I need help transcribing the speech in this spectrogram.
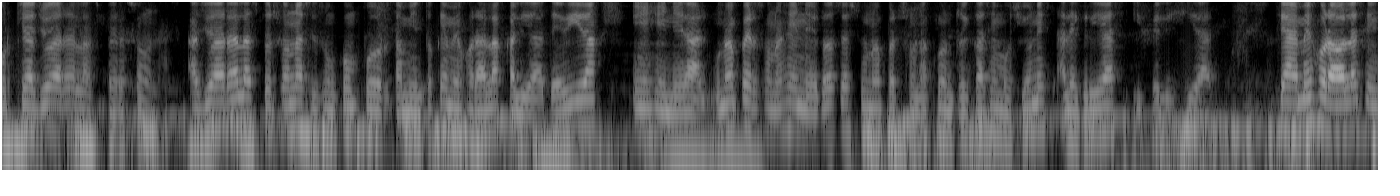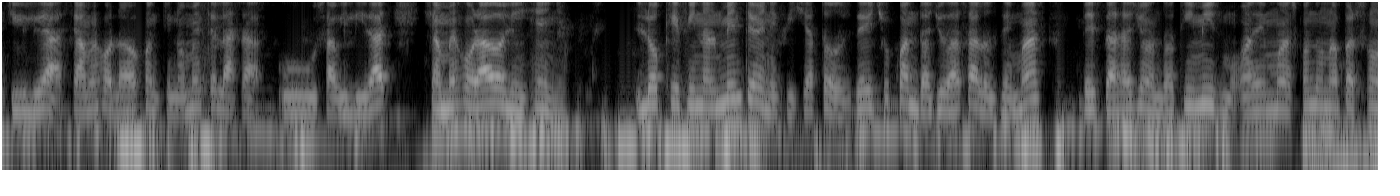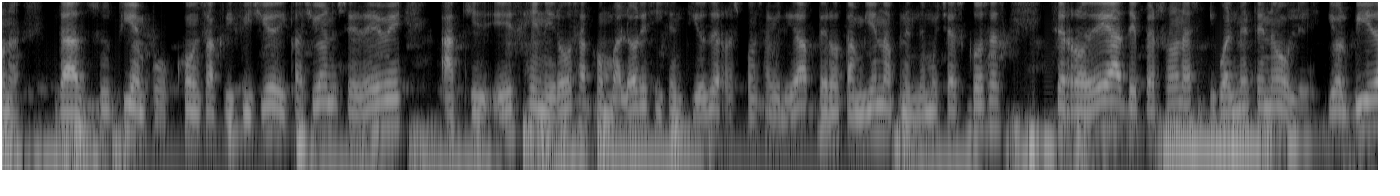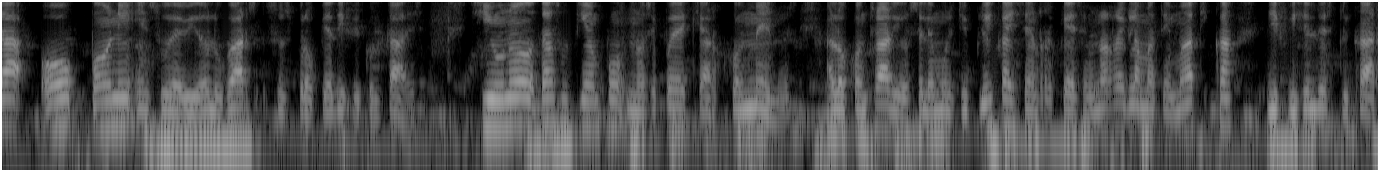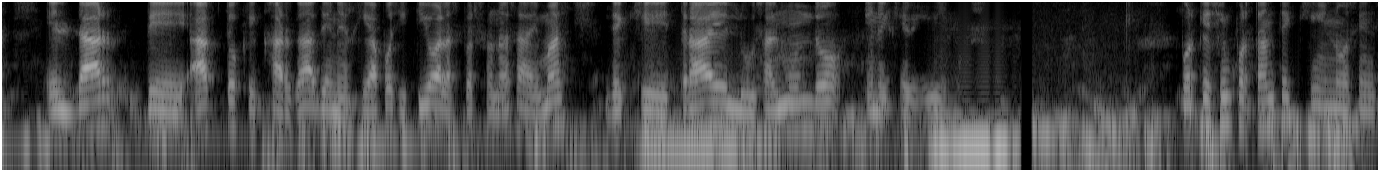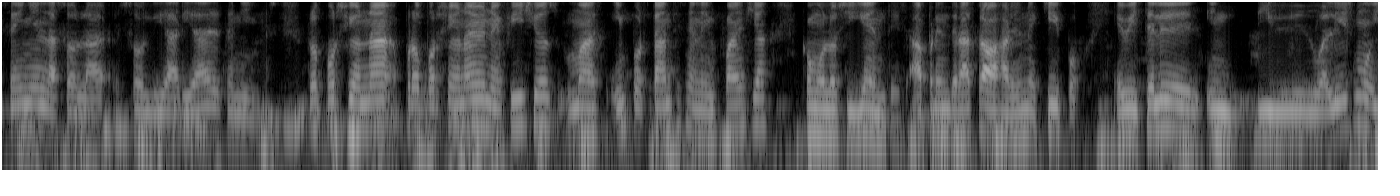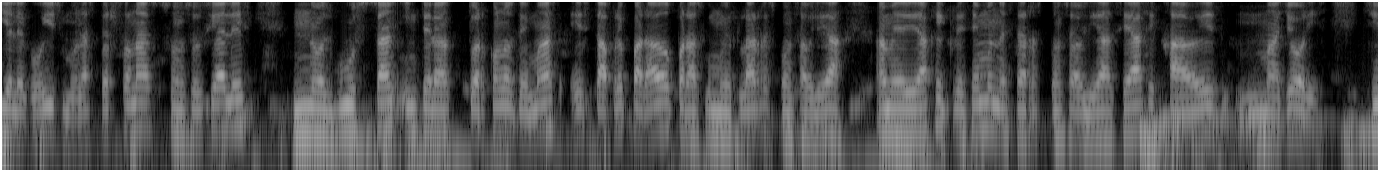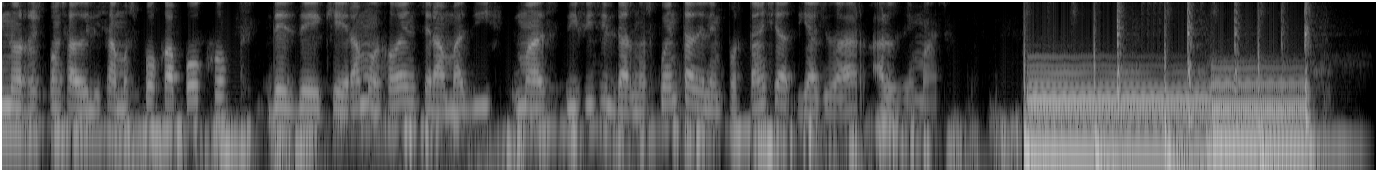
¿Por qué ayudar a las personas? Ayudar a las personas es un comportamiento que mejora la calidad de vida en general. Una persona generosa es una persona con ricas emociones, alegrías y felicidad. Se ha mejorado la sensibilidad, se ha mejorado continuamente la usabilidad, se ha mejorado el ingenio lo que finalmente beneficia a todos. De hecho, cuando ayudas a los demás, te estás ayudando a ti mismo. Además, cuando una persona da su tiempo con sacrificio y dedicación, se debe a que es generosa con valores y sentidos de responsabilidad, pero también aprende muchas cosas, se rodea de personas igualmente nobles y olvida o pone en su debido lugar sus propias dificultades. Si uno da su tiempo, no se puede quedar con menos, a lo contrario, se le multiplica y se enriquece. Una regla matemática difícil de explicar. El dar de acto que carga de energía positiva a las personas además de que trae luz al mundo en el que vivimos porque es importante que nos enseñen la solidaridad desde niños. Proporciona, proporciona beneficios más importantes en la infancia como los siguientes. Aprender a trabajar en equipo. Evite el individualismo y el egoísmo. Las personas son sociales, nos gustan interactuar con los demás, está preparado para asumir la responsabilidad. A medida que crecemos nuestra responsabilidad se hace cada vez mayores. Si nos responsabilizamos poco a poco, desde que éramos jóvenes será más, más difícil darnos cuenta de la importancia de ayudar a los demás.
